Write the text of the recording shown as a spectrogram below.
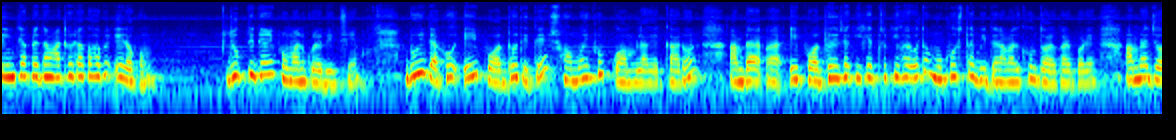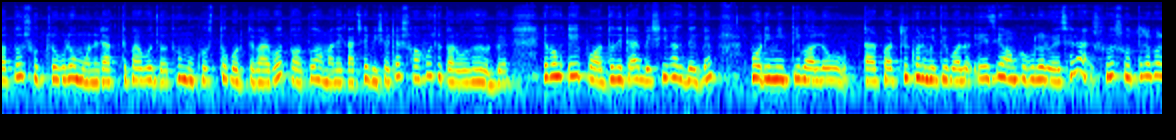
তিনটি আপেলের দাম আঠেরো টাকা হবে, এরকম। যুক্তি দিয়ে আমি প্রমাণ করে দিচ্ছি। দুই, দেখো, এই পদ্ধতিতে সময় খুব কম লাগে, কারণ আমরা এই পদ্ধতিটা কী ক্ষেত্রে কী হয় বলতো? মুখস্থ বিদ্যার আমাদের খুব দরকার পড়ে। আমরা যত সূত্রগুলো মনে রাখতে পারব, যত মুখস্থ করতে পারব, তত আমাদের কাছে বিষয়টা সহজতর হয়ে উঠবে। এবং এই পদ্ধতিটা বেশিরভাগ দেখবে পরিমিতি বলো, তারপর ত্রিকোণমিতি বলো, এই যে অঙ্কগুলো রয়েছে না, শুধু সূত্রের উপর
